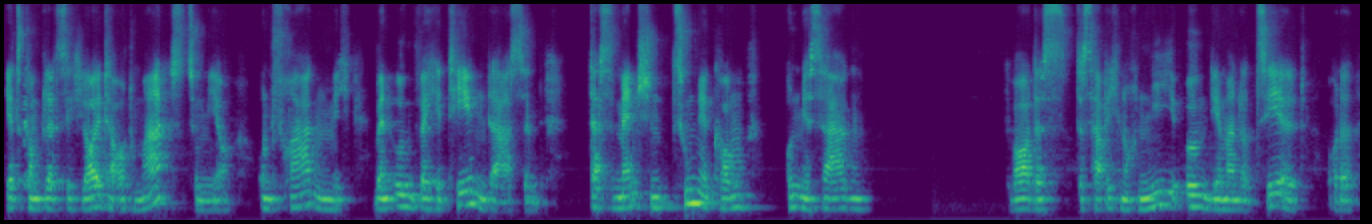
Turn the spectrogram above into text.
jetzt kommen plötzlich Leute automatisch zu mir und fragen mich, wenn irgendwelche Themen da sind, dass Menschen zu mir kommen und mir sagen, wow, das, das habe ich noch nie irgendjemand erzählt oder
